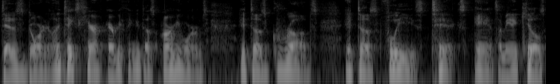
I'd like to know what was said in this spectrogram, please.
Dead as a doornail. It takes care of everything. It does army worms. It does grubs. It does fleas, ticks, ants. I mean, it kills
